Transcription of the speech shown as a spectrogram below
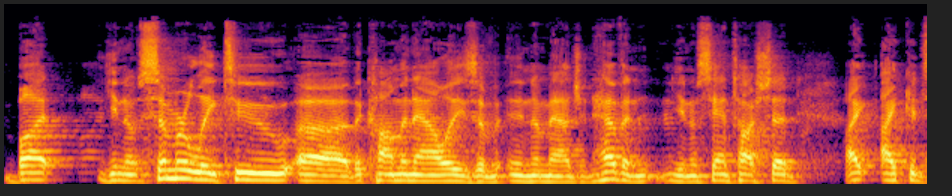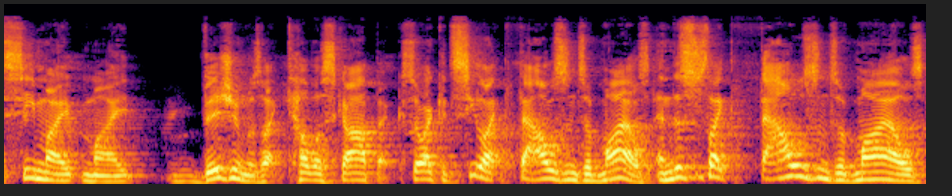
But you know, similarly to uh, the commonalities of in Imagine Heaven, you know, Santosh said, I, I could see my my vision was like telescopic. So I could see like thousands of miles. And this is like thousands of miles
